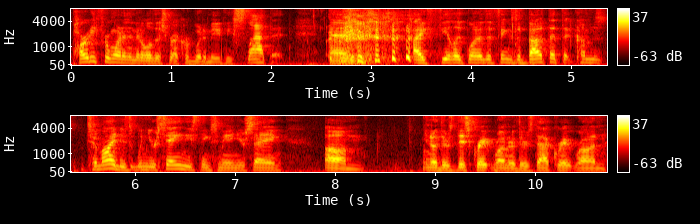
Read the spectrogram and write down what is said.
Party for One in the middle of this record would have made me slap it. And I feel like one of the things about that that comes to mind is when you're saying these things to me and you're saying, um, you know, there's this great run or there's that great run.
